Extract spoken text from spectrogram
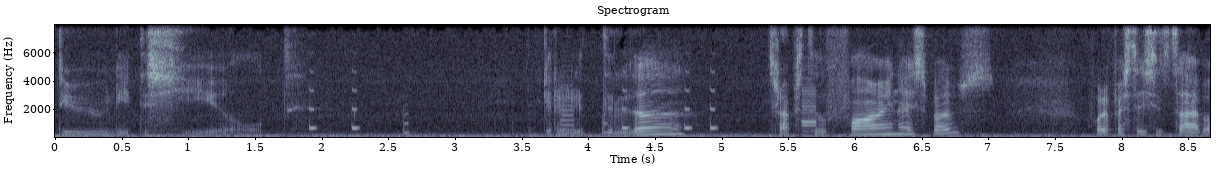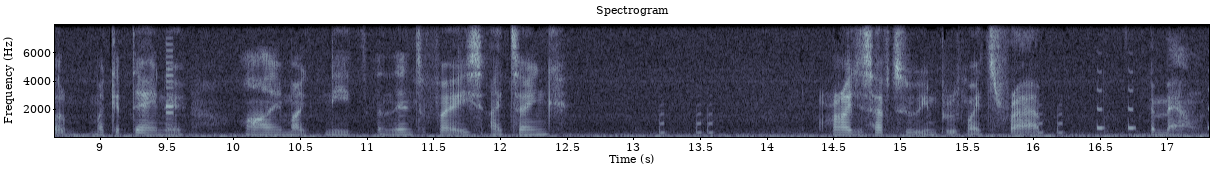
Do need the shield. Getting rid of the trap still fine, I suppose. For the prestige type of Macadano, I might need an interface, I think. Or I just have to improve my trap amount.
